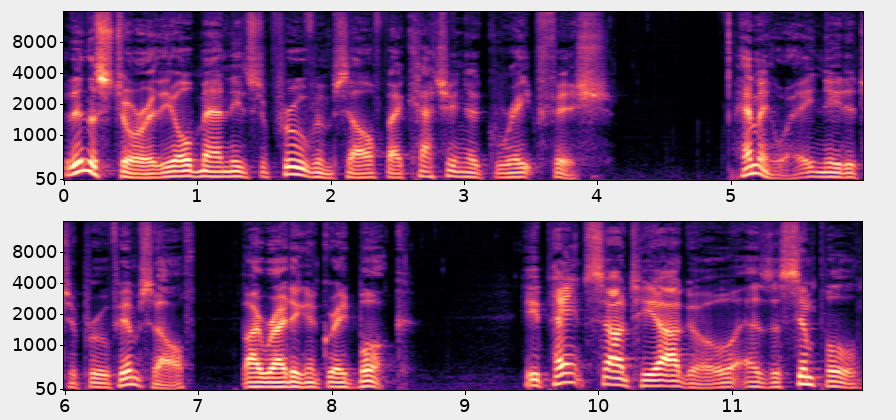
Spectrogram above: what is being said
But in the story, the old man needs to prove himself by catching a great fish. Hemingway needed to prove himself by writing a great book. He paints Santiago as a simple,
